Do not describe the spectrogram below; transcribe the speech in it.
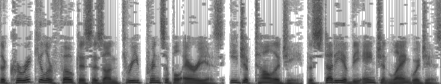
The curricular focus is on three principal areas, Egyptology the study of the ancient languages,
